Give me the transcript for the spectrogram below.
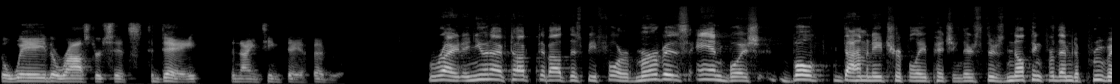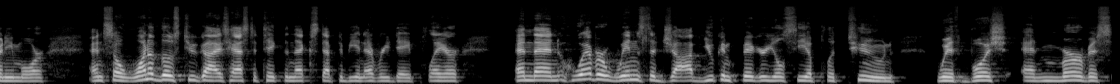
The way the roster sits today, the 19th day of February. Right. And you and I have talked about this before. Mervis and Busch both dominate AAA pitching. There's there's nothing for them to prove anymore. And so one of those two guys has to take the next step to be an everyday player. And then whoever wins the job, you can figure you'll see a platoon with Busch and Mervis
